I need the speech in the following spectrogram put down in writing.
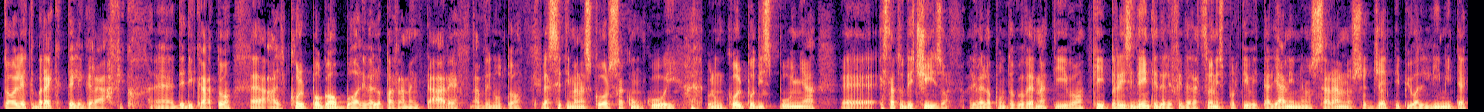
toilet break telegrafico, eh, dedicato eh, al colpo gobbo a livello parlamentare avvenuto la settimana scorsa, con cui con un colpo di spugna eh, è stato deciso a livello appunto governativo che i presidenti delle federazioni sportive italiane non saranno soggetti più al limite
